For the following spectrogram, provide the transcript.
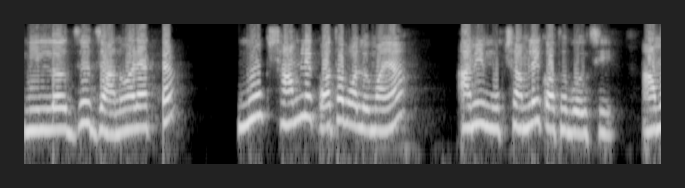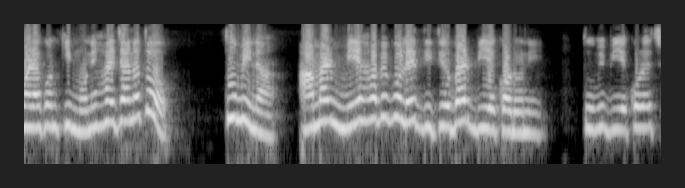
নির্লজ্জ জানোয়ার একটা। মুখ সামলে কথা বলো, মায়া। আমি মুখ সামলেই কথা বলছি। আমার এখন কি মনে হয় জানো তো? তুমি না, আমার মেয়ে হবে বলে দ্বিতীয়বার বিয়ে করনি। তুমি বিয়ে করেছ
